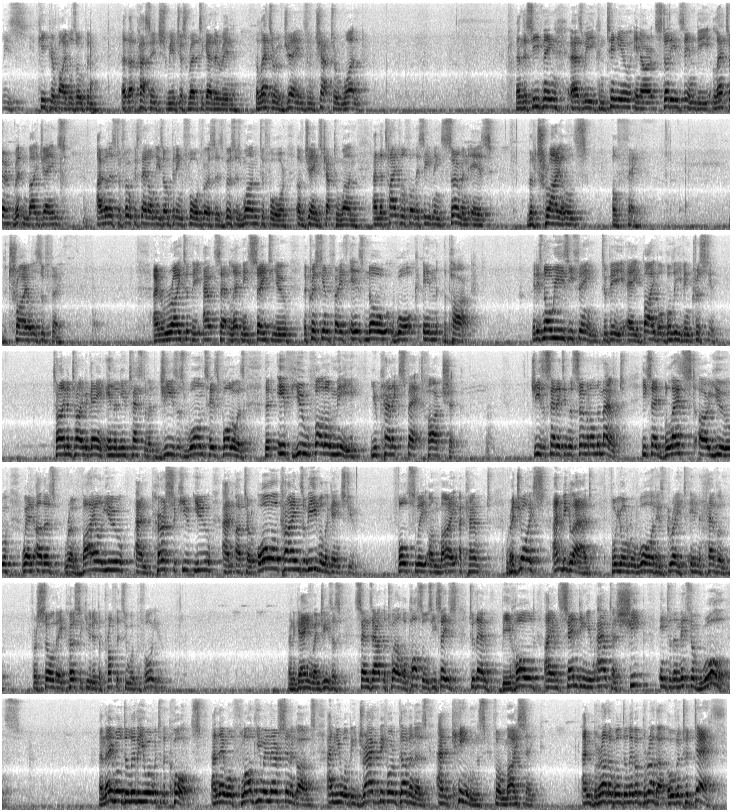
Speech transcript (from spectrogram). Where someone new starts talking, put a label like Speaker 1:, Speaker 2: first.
Speaker 1: Please keep your Bibles open at that passage we have just read together in the letter of James in chapter 1. And this evening, as we continue in our studies in the letter written by James, I want us to focus then on these opening four verses, verses 1 to 4 of James chapter 1. And the title for this evening's sermon is The Trials of Faith the trials of faith. And right at the outset, let me say to you the Christian faith is no walk in the park. It is no easy thing to be a Bible believing Christian. Time and time again in the New Testament, Jesus warns his followers that if you follow me, you can expect hardship. Jesus said it in the Sermon on the Mount. He said, Blessed are you when others revile you and persecute you and utter all kinds of evil against you, falsely on my account. Rejoice and be glad, for your reward is great in heaven. For so they persecuted the prophets who were before you. And again, when Jesus sends out the twelve apostles, he says to them, Behold, I am sending you out as sheep into the midst of wolves. And they will deliver you over to the courts, and they will flog you in their synagogues, and you will be dragged before governors and kings for my sake. And brother will deliver brother over to death,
